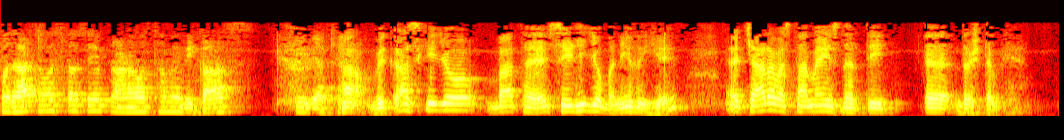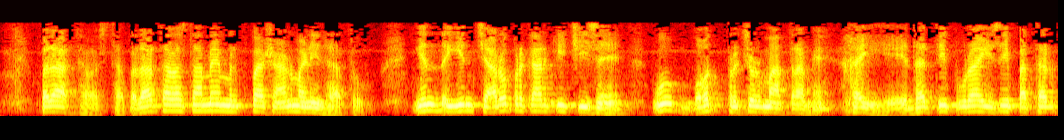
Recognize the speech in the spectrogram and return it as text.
पदार्थ अवस्था से प्राणावस्था में विकास की व्याख्या। हाँ विकास की जो बात है, सीढ़ी जो बनी हुई है चार अवस्था में इस धरती द्रष्टव्य है। पदार्थावस्था। पदार्थावस्था में मृत पाषाण मणि धातु। इन इन चारों प्रकार की चीज़ें, वो बहुत प्रचुर मात्रा में है ही है। धरती पूरा इसी पत्थर,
